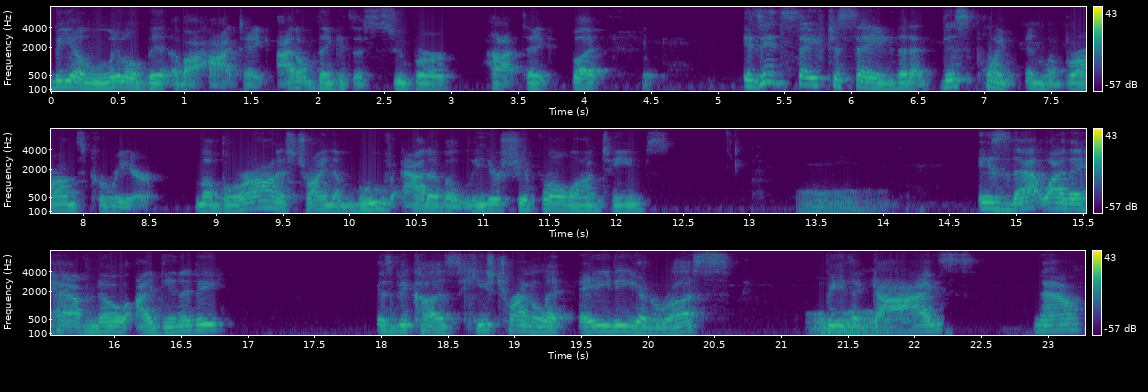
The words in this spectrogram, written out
be a little bit of a hot take. I don't think it's a super hot take, but is it safe to say that at this point in LeBron's career, LeBron is trying to move out of a leadership role on teams? Ooh. Is that why they have no identity? is because he's trying to let AD and Russ be the guys now.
